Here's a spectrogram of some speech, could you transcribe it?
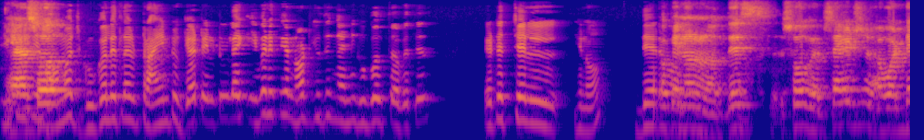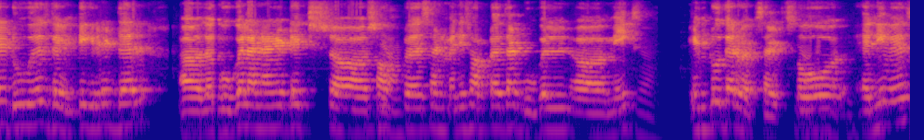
you Yeah, can see so- how much Google is like trying to get into like even if you're not using any Google services, it is still you know there. Okay, no, no, no. This so websites, uh, what they do is they integrate their uh, the Google Analytics uh, softwares and many softwares that Google uh, makes Yeah. Into their website. So, anyways,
